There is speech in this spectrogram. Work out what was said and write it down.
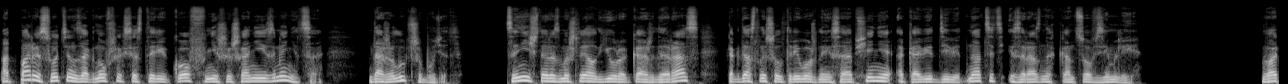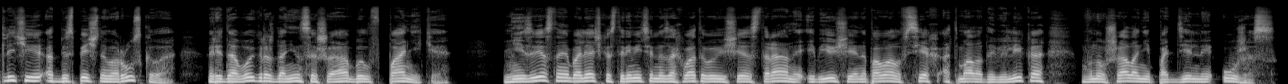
От пары сотен загнувшихся стариков ни шиша не изменится. Даже лучше будет. Цинично размышлял Юра каждый раз, когда слышал тревожные сообщения о COVID-19 из разных концов Земли. В отличие от беспечного русского, рядовой гражданин США был в панике. Неизвестная болячка, стремительно захватывающая страны и бьющая на повал всех от мала до велика, внушала неподдельный ужас.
